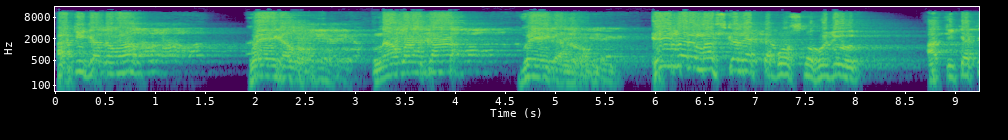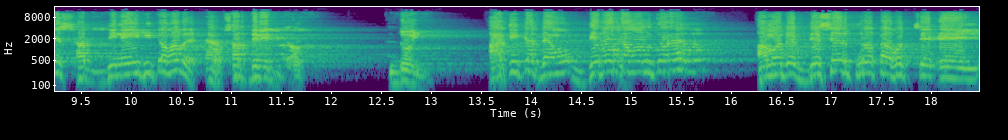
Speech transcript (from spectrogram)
আকিকা দেওয়া হয়ে গেল। নাম রাখা হয়ে গেল। এইবারে মাঝখানে একটা প্রশ্ন, হুজুর, আকিকাকে সাত দিনেই দিতে হবে? হ্যাঁ সাত দিনেই দিতে হবে। দুই, আকিকা দেব কেমন করে? আমাদের দেশের প্রথা হচ্ছে এই,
